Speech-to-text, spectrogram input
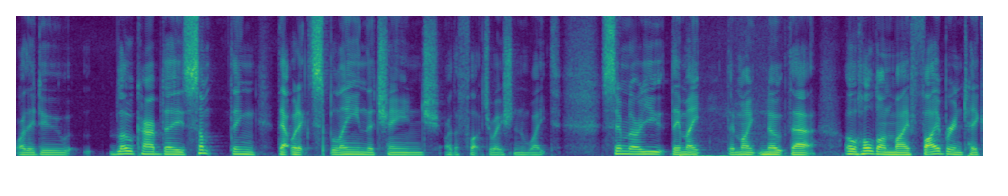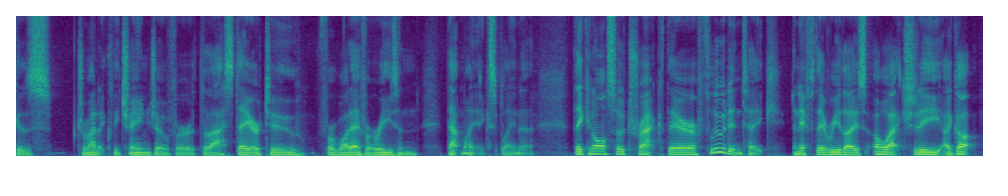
or they do low carb days, something that would explain the change or the fluctuation in weight. Similar, you they might they might note that oh hold on, my fiber intake has dramatically changed over the last day or two for whatever reason. That might explain it. They can also track their fluid intake, and if they realize oh actually I got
